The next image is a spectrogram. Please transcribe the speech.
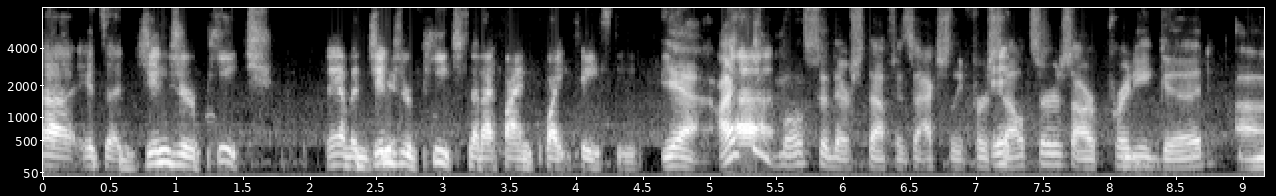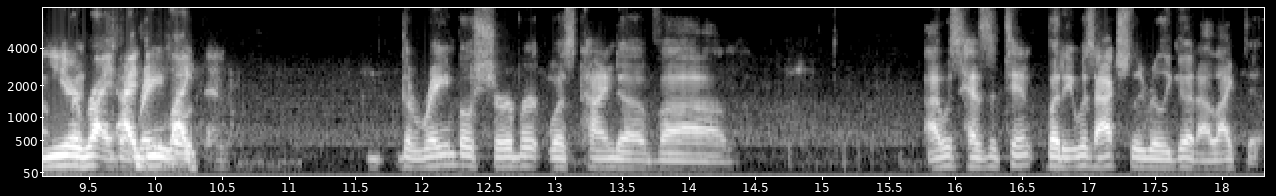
Uh, it's a ginger peach. They have a ginger peach that I find quite tasty. Yeah, I Uh, think most of their stuff is actually for it- seltzers are pretty good. Uh, You're right. I do like them. the rainbow sherbet was kind of. Uh, I was hesitant, but it was actually really good. I liked it.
